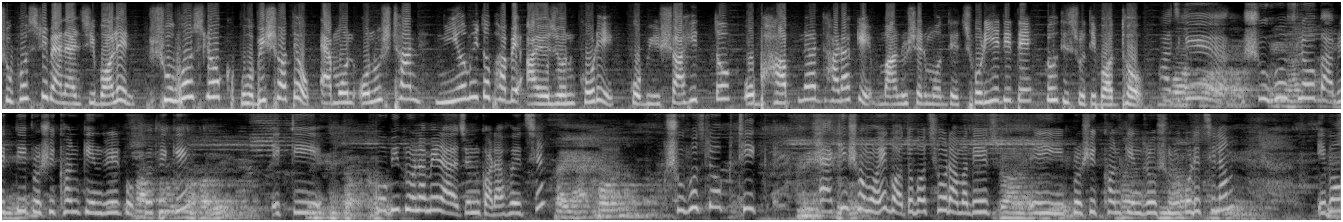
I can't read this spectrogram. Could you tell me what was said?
শুভশ্রী ব্যানার্জি বলেন, শুভশ্লোক ভবিষ্যতেও এমন অনুষ্ঠান নিয়মিতভাবে আয়োজন করে কবির সাহিত্য ও ভাবনার ধারাকে মানুষের মধ্যে ছড়িয়ে দিতে প্রতিশ্রুতিবদ্ধ। আজকে শুভ শ্লোক আবৃত্তি প্রশিক্ষণ কেন্দ্রের পক্ষ থেকে একটি কবি প্রণামের আয়োজন করা হয়েছে। শুভ শ্লোক ঠিক একই সময়ে গত বছর আমাদের এই প্রশিক্ষণ কেন্দ্র শুরু করেছিলাম। এবং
